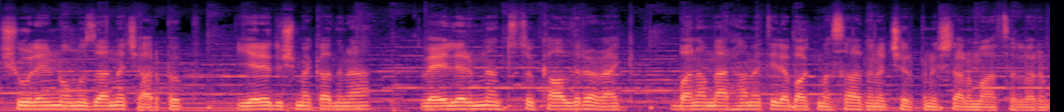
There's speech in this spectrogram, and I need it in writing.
Şule'nin omuzlarına çarpıp yere düşmek adına ve ellerimden tutup kaldırarak bana merhamet ile bakması adına çırpınışlarımı hatırlarım.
